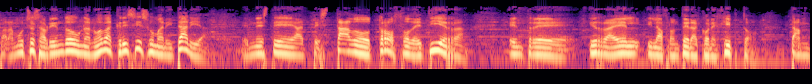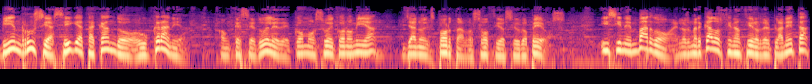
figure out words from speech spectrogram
para muchos abriendo una nueva crisis humanitaria en este atestado trozo de tierra entre Israel y la frontera con Egipto. También Rusia sigue atacando Ucrania, aunque se duele de cómo su economía ya no exporta a los socios europeos. Y sin embargo, en los mercados financieros del planeta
